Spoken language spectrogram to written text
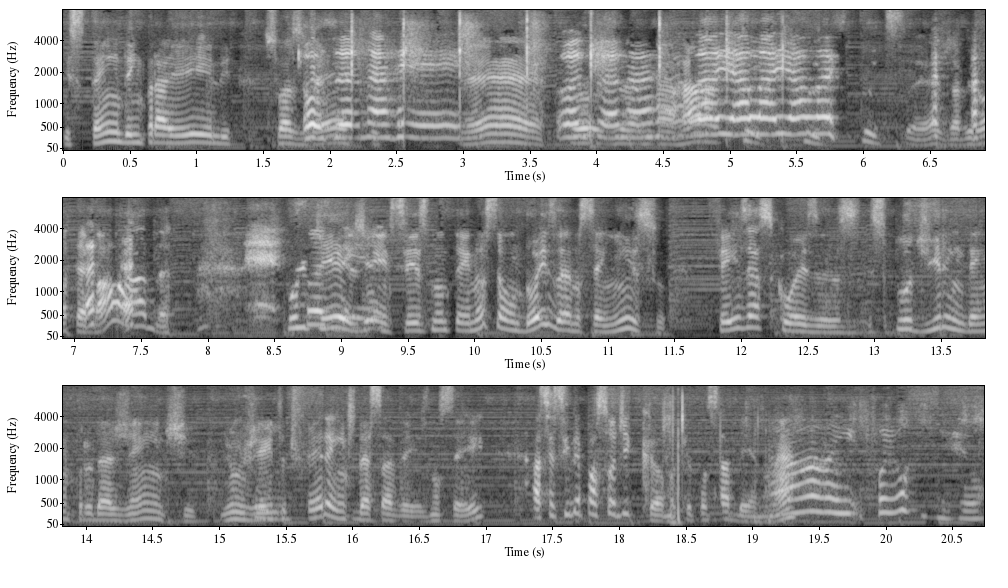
estendem para ele suas Osana Rei! É! Osana Rei! Putz, é, já virou até balada. Porque, gente, vocês não têm noção, dois anos sem isso, fez as coisas explodirem dentro da gente de um jeito Sim. diferente dessa vez, não sei. A Cecília passou de cama, que eu tô sabendo, né? Ai, foi horrível.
